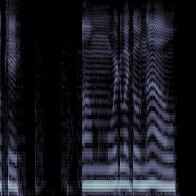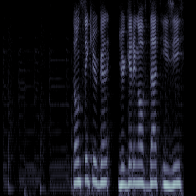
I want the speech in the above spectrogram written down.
Okay. Um, where do I go now? Don't think you're get you're getting off that easy.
